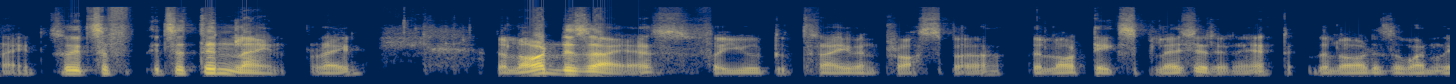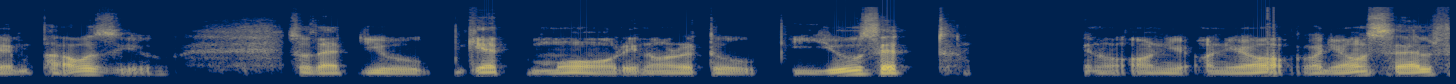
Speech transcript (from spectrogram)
Right. So it's a it's a thin line, right? The Lord desires for you to thrive and prosper. The Lord takes pleasure in it. The Lord is the one who empowers you so that you get more in order to use it you know on your on your on yourself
